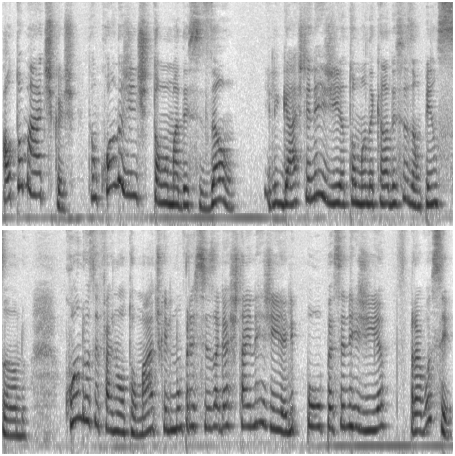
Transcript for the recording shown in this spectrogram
automáticas. Então, quando a gente toma uma decisão, ele gasta energia tomando aquela decisão, pensando. Quando você faz no automático, ele não precisa gastar energia, ele poupa essa energia para você.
